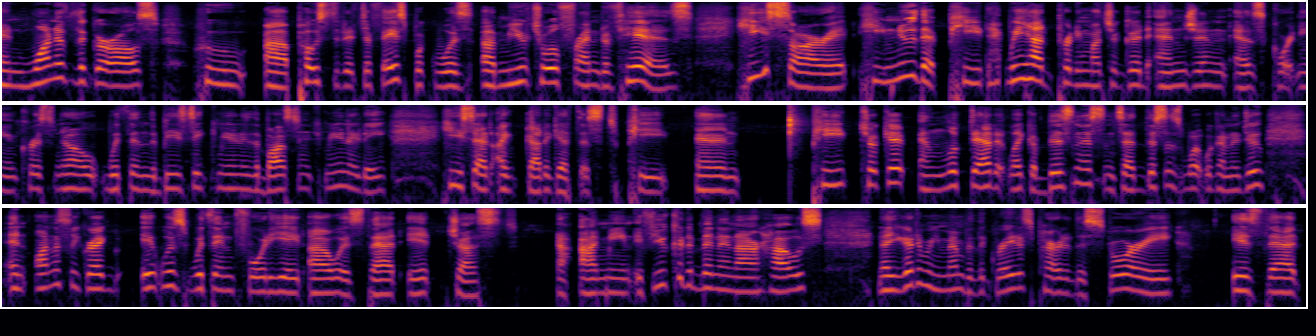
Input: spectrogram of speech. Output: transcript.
And one of the girls who uh, posted it to Facebook was a mutual friend of his. He saw it. He knew that Pete. We had pretty much a good engine, as Courtney and Chris know, within the BC community, the Boston community. He said, "I got to get this to Pete." And Pete took it and looked at it like a business and said, "This is what we're going to do." And honestly, Greg, it was within 48 hours that it just. I- mean, if you could have been in our house, now you got to remember the greatest part of the story is that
